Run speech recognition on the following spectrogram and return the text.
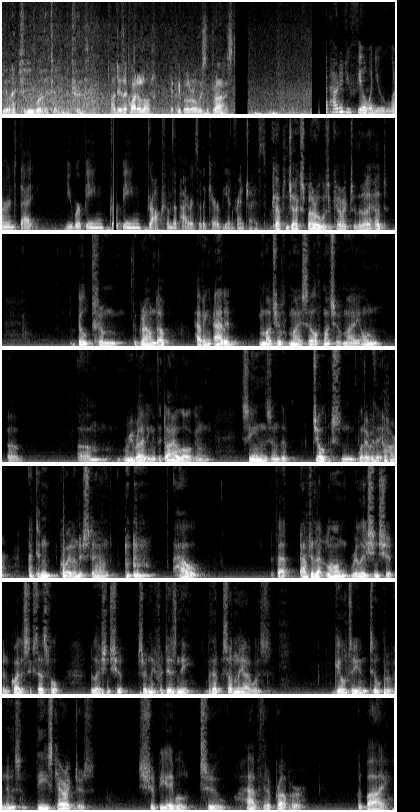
You actually were telling the truth. I do that quite a lot. Yet people are always surprised. How did you feel when you learned that you were being being dropped from the Pirates of the Caribbean franchise? Captain Jack Sparrow was a character that I had built from the ground up, having added much of myself, much of my own uh, um, rewriting of the dialogue and scenes and the jokes and whatever they are. I didn't quite understand how that after that long relationship and quite a successful relationship, certainly for Disney, but that suddenly I was guilty until proven innocent. These characters should be able to have their proper goodbye.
